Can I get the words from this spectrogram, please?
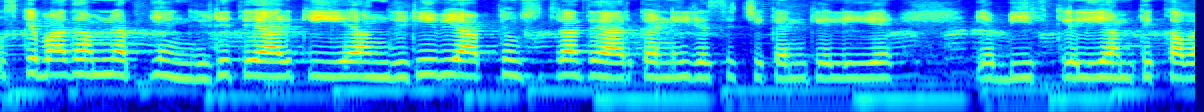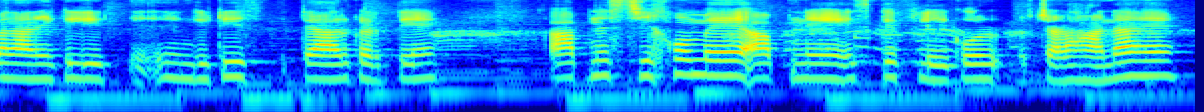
उसके बाद हमने अपनी अंगीठी तैयार की है। अंगीठी भी आपने उस तरह तैयार करनी जैसे चिकन के लिए या बीफ के लिए हम तिक्का बनाने के लिए अंगीठी तैयार करते हैं। आपने सीखों में आपने इसके फ्लेक चढ़ाना है।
